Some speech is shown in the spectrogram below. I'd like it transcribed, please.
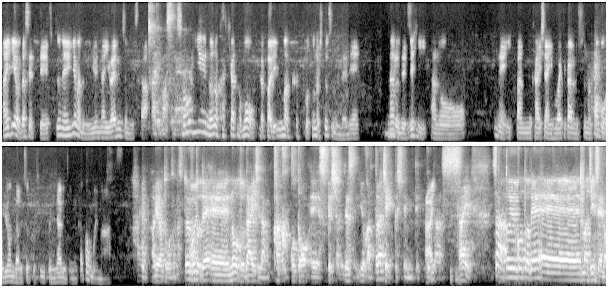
アイディアを出せって、普通の営業マンでも言うな言われるじゃないですか。ありますね。そういうのの書き方も、やっぱりうまく書くことの一つなんだよね。なので、ぜひ、あの、ね、一般の会社員、ホワイトカラーの人なんかも読んだらちょっとヒントになるんじゃないかと思います。はい、ありがとうございます。ということで、えーノート第一弾、書くこと、えースペシャルです。よかったらチェックしてみてください。さあ、ということで、えーまあ、人生の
